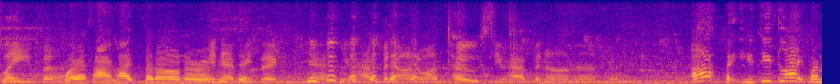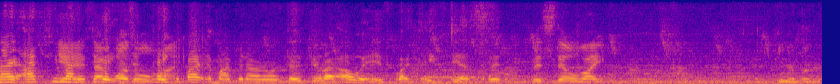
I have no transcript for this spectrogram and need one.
flavour Whereas I like banana in everything. everything. Yeah, you have banana on toast, you have banana. Ah, but you did like when I actually Yeah, managed to get you to take right. a bite of my banana on toast. You're like, oh, it is quite tasty actually. But it's still like Peanut butter.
